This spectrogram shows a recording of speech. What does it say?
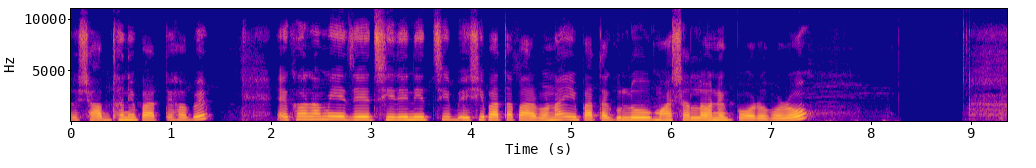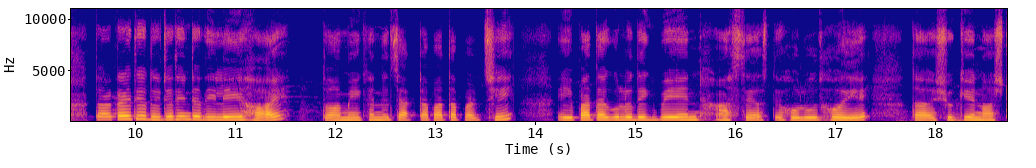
তো সাবধানে পারতে হবে। এখন আমি এই যে ছিঁড়ে নিচ্ছি, বেশি পাতা পারব না। এই পাতাগুলো মাসাল্লাহ অনেক বড় বড়। তরকারিতে দুইটা, তিনটা দিলেই হয়। তো আমি এখানে চারটা পাতা পারছি। এই পাতাগুলো দেখবেন আস্তে আস্তে হলুদ হয়ে তা শুকিয়ে নষ্ট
